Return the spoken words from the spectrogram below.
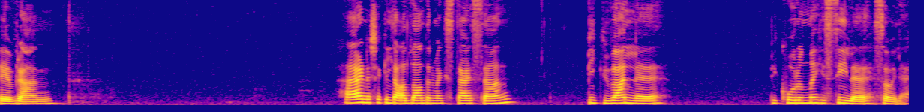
evren Her ne şekilde adlandırmak istersen bir güvenle, bir korunma hissiyle söyle.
